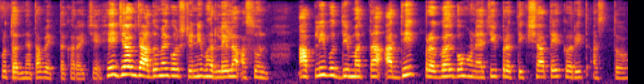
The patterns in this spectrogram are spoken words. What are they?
कृतज्ञता व्यक्त करायची आहे. हे जग जादूमय गोष्टींनी भरलेलं असून आपली बुद्धिमत्ता अधिक प्रगल्भ होण्याची प्रतीक्षा ते करीत असतं.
